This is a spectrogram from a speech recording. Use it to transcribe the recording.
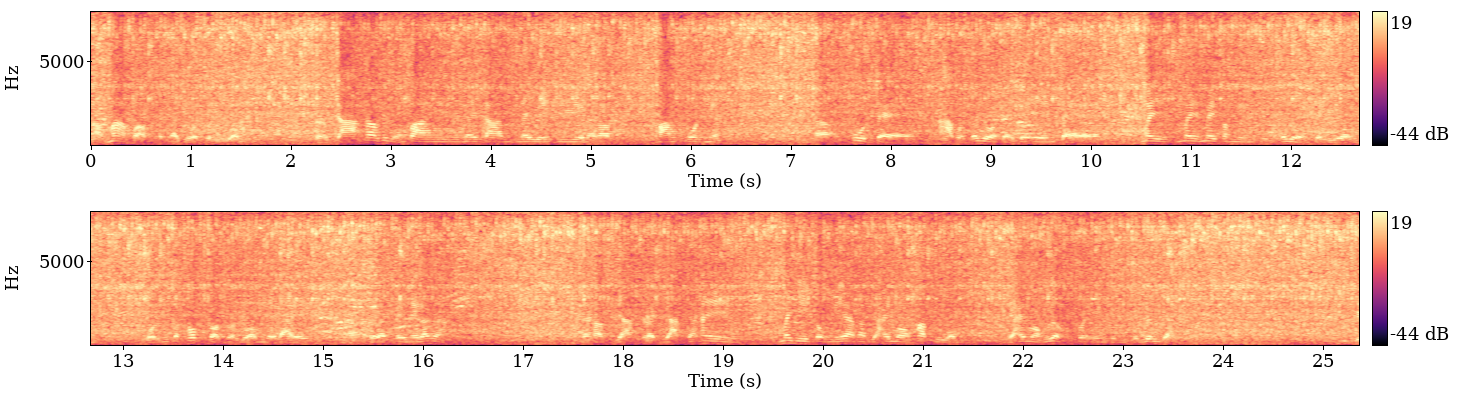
อ่ามากกว่าประโยชน์ส่วนรวมจากเท่าที่ผมฟังในการในเวทีนะครับ บางคนเนี่ยอ่อพูดแต่หาผลประโยชน์แต่ตัวเองแต่ไม่ไม่ไม่คำนึงถึงประโยชน์ส่วนรวม ผลกระทบต่อส่วนรวมใดๆเอ่อเป็นเป็นในลักษณะ นะครับ อยากอยากจะให้ไม่มีตรงนี้ครับอยากให้มองภาพรวม อยากให้มองเรื่องของตัวเองเป็นเป็นเรื่องใหญ่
